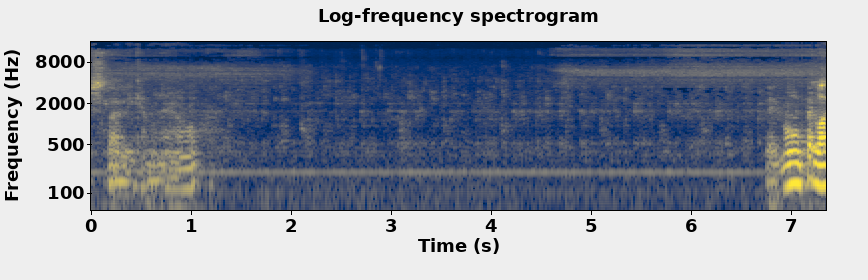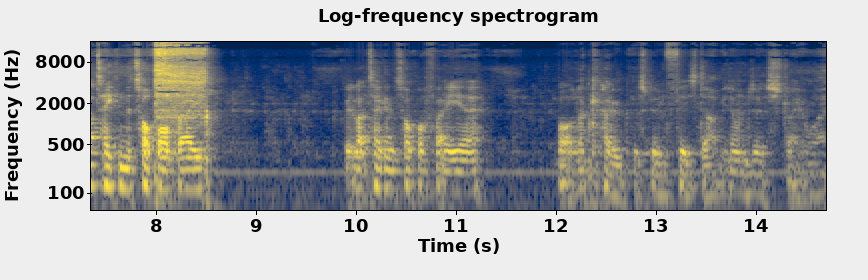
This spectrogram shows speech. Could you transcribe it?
Slowly coming out. A bit more, a bit like taking the top off a, a bit like taking the top off a uh, bottle of Coke that's been fizzed up. You don't want to do it straight away.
